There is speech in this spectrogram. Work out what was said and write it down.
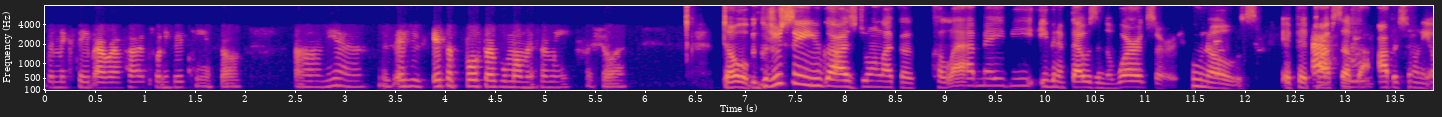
the mixtape era of her, 2015. So, um, yeah, it's it's, just, it's a full circle moment for me for sure. Dope. Could you see you guys doing like a collab, maybe, even if that was in the works, or who knows if it pops Absolutely. up, the opportunity.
